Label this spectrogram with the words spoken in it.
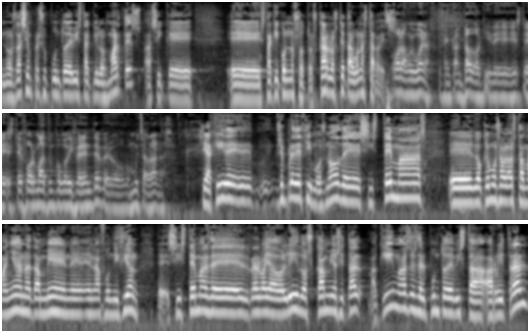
nos da siempre su punto de vista aquí los martes, así que eh, está aquí con nosotros. Carlos, ¿qué tal? Buenas tardes. Hola, muy buenas. Pues encantado aquí de este, este formato un poco diferente, pero con muchas ganas. Sí, aquí de- siempre decimos, ¿no? De sistemas, eh, lo que hemos hablado esta mañana también en, en la fundición, eh, sistemas del Real Valladolid, los cambios y tal. Aquí más desde el punto de vista arbitral.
